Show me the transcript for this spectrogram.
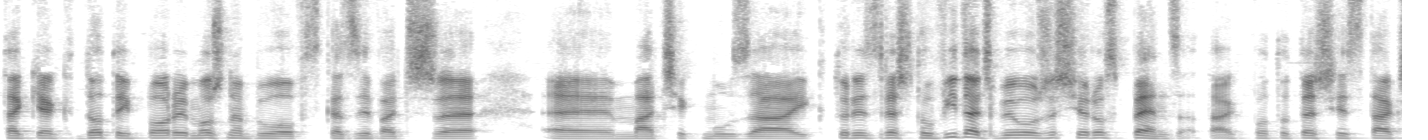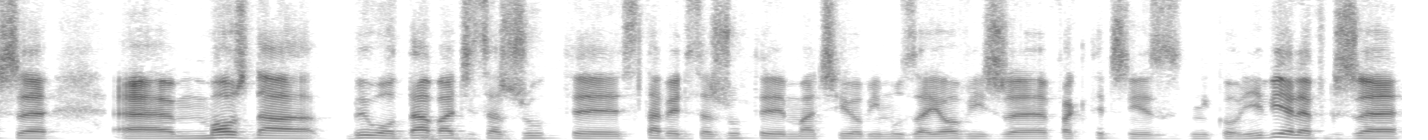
Tak jak do tej pory można było wskazywać, że e, Maciek Muzaj, który zresztą widać było, że się rozpędza, tak? bo to też jest tak, że e, można było dawać zarzuty, stawiać zarzuty Maciejowi Muzajowi, że faktycznie jest nikogo niewiele w grze,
